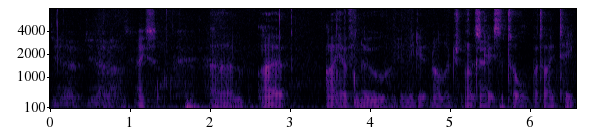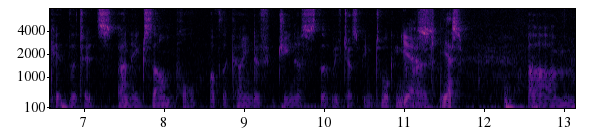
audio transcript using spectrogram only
Do you know, do you know about this case? Um, I, I have no immediate knowledge of okay. this case at all, but I take it that it's an example of the kind of genus that we've just been talking yes. about. Yes. Um,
